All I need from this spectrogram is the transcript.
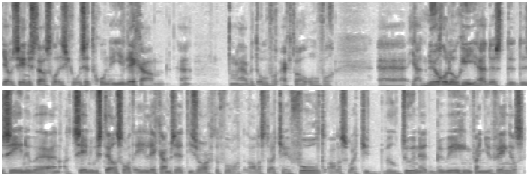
Jouw zenuwstelsel is, zit gewoon in je lichaam. Hè? Dan hebben we het over, echt wel over uh, ja, neurologie. Hè? Dus de, de zenuwen en het zenuwstelsel wat in je lichaam zit, die zorgt ervoor dat alles wat je voelt, alles wat je wilt doen, hè? de beweging van je vingers,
